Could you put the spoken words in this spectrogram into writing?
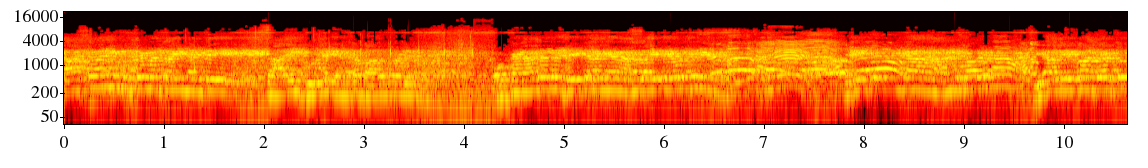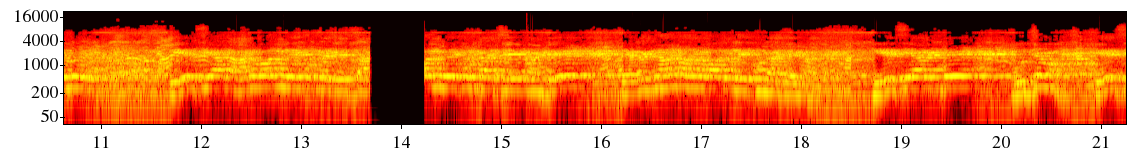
రాష్ట్రానికి ముఖ్యమంత్రి అయిందంటే సాయి గుండె ఎంత బాధపడేది ఒక్కనాడన్నా జై తెలంగాణ అనలేదు ఎవరు జై తెలంగాణ అనేవాడు ఇవాళ ఏం మాట్లాడుతుంది కేసీఆర్ ఆనవాళ్ళు లేకుండా చేస్తారు లేకుండా చేయడం అంటే తెలంగాణ ఆనవాళ్ళు లేకుండా చేయడం కేసీఆర్ అంటే ఉద్యమం. కేసీఆర్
